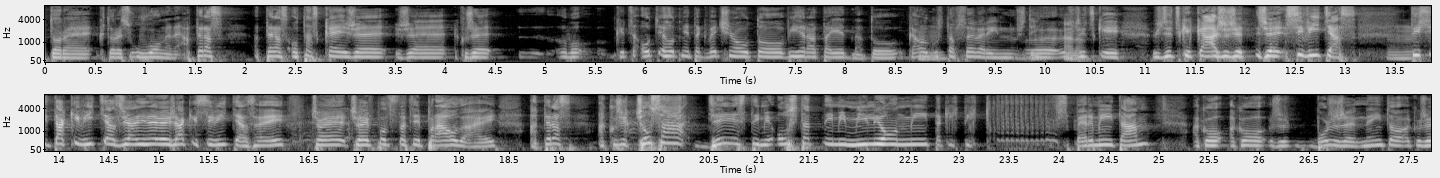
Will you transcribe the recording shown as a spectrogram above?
ktoré, ktoré sú uvoľnené. A teraz, a teraz otázka je, že, že akože, lebo keď sa otehotne, tak väčšinou to vyhrá tá jedna. To Karl mm-hmm. Gustav Severin Vždy, uh, vždycky, vždycky káže, že, že si víťaz. Mm-hmm. Ty si taký víťaz, že ani nevieš, aký si víťaz, hej? Čo je, čo je v podstate pravda, hej? A teraz, akože, čo sa deje s tými ostatnými miliónmi takých tých spermí tam? Ako, ako že, bože, že není to, akože,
